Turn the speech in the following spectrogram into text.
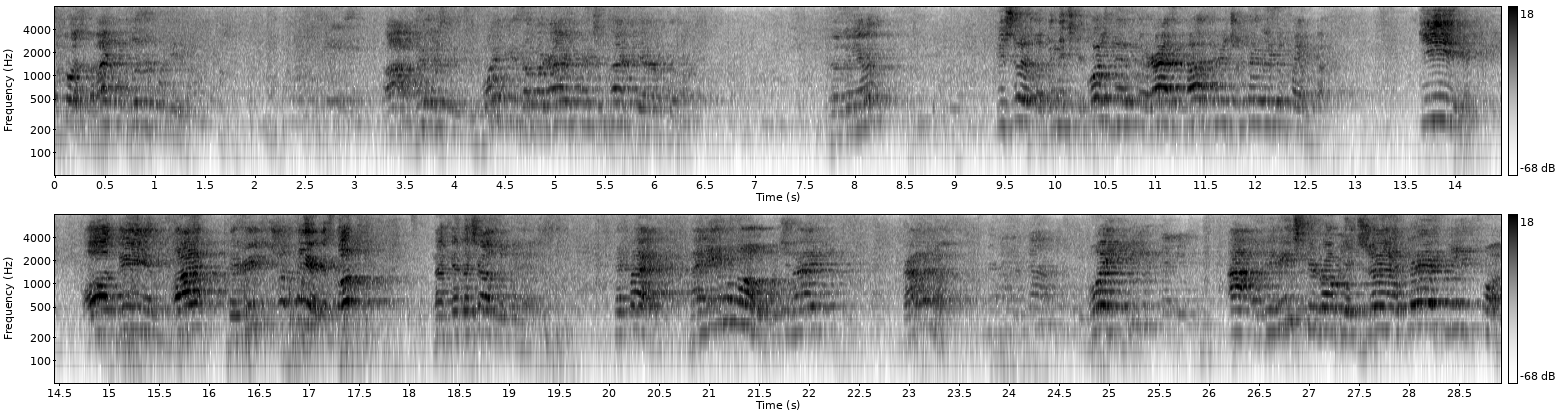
Отож, давайте дуже повільно. А, вибачте, двойки забирають на четвертий рахунок. Зрозуміли? Пішли одинички. Кожен раз, два, три, чотири зупинка. І один, два, три, чотири. Стоп! На глядача зупинили. Тепер на ліву ногу починають. Правильно? Двойки. А одинички роблять ЖТ під спот.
